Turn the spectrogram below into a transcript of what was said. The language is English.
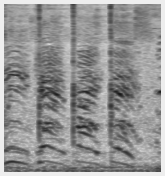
We can't fight this.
